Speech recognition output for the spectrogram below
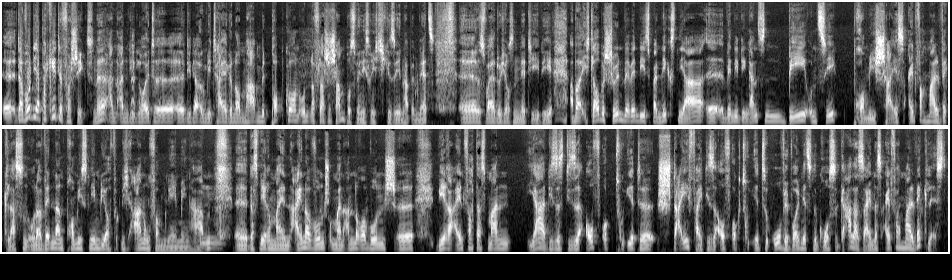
äh, da wurden ja Pakete verschickt, ne, an, an die Leute, äh, die da irgendwie teilgenommen haben, mit Popcorn und einer Flasche Shampoos, wenn ich es richtig gesehen habe im Netz. Äh, das war ja durchaus eine nette Idee. Aber ich glaube, schön wäre, wenn die es beim nächsten Jahr, äh, wenn die den ganzen B und C Promi-Scheiß einfach mal weglassen oder wenn dann Promis nehmen, die auch wirklich Ahnung vom Gaming haben. Mhm. Äh, das wäre mein einer Wunsch und mein anderer Wunsch äh, wäre einfach, dass man ja, dieses, diese aufoktroyierte Steifheit, diese aufoktroyierte, oh, wir wollen jetzt eine große Gala sein, das einfach mal weglässt.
